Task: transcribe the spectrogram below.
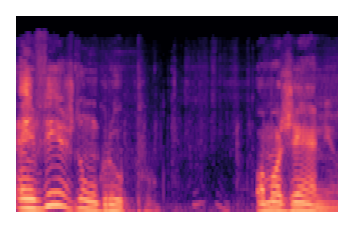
em vez de um grupo homogéneo,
